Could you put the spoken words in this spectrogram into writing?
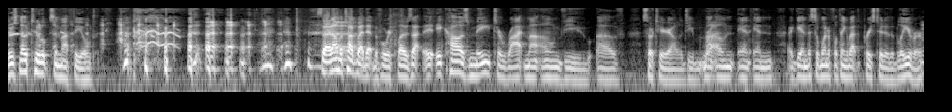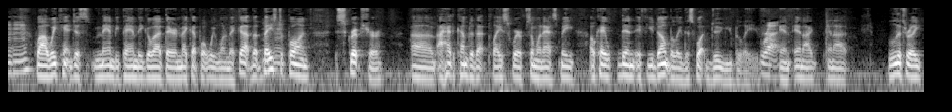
There's no tulips in my field. so, and I'm going to talk about that before we close. I, it, it caused me to write my own view of soteriology, my Right. own, and, and again, that's a wonderful thing about the priesthood of the believer. Mm-hmm. While we can't just mamby-pamby go out there and make up what we want to make up, but based Mm-hmm. upon Scripture, uh, I had to come to that place where if someone asked me, "Okay, then if you don't believe this, what do you believe?" Right. and and I and I literally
